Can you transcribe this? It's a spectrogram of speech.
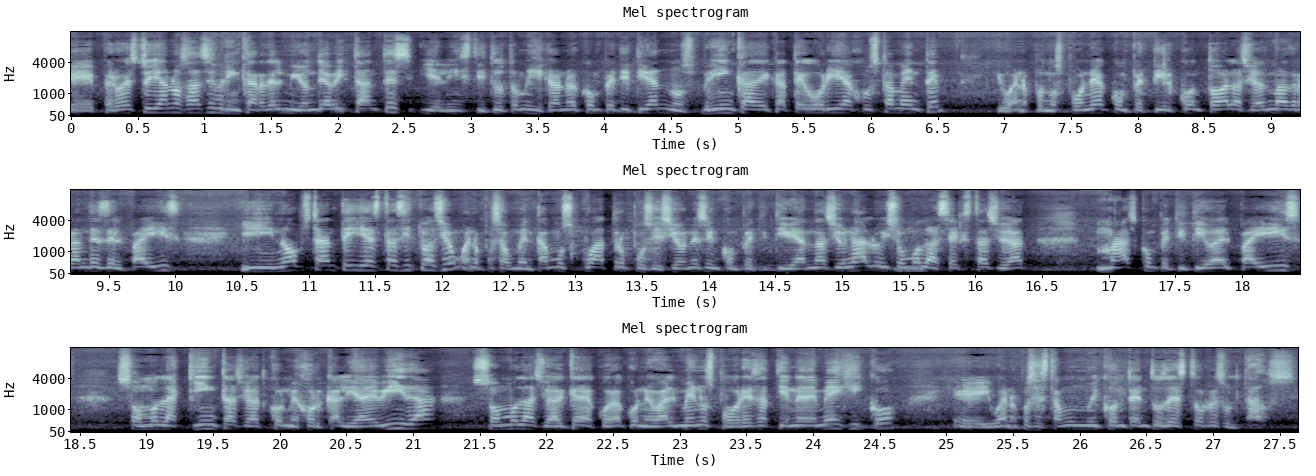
eh, pero esto ya nos hace brincar del millón de habitantes y el Instituto Mexicano de Competitividad nos brinca de categoría justamente y bueno, pues nos pone a competir con todas las ciudades más grandes del país y no obstante y esta situación, bueno, pues aumentamos cuatro posiciones en competitividad nacional, hoy somos la sexta ciudad más competitiva del país, somos la quinta ciudad con mejor calidad de vida, somos la ciudad que de acuerdo con Eval menos pobreza tiene de México eh, y bueno, pues estamos muy contentos de estos resultados.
